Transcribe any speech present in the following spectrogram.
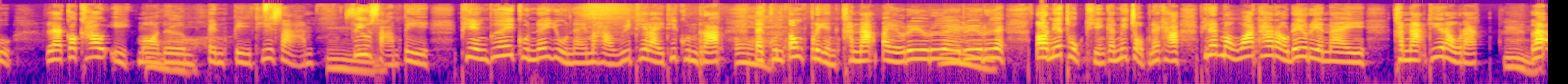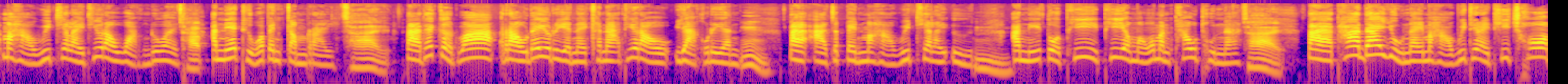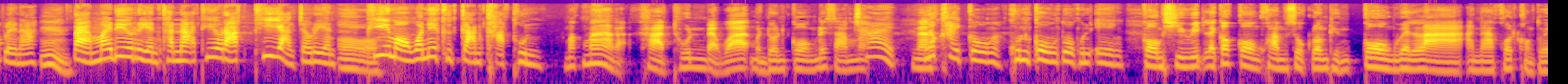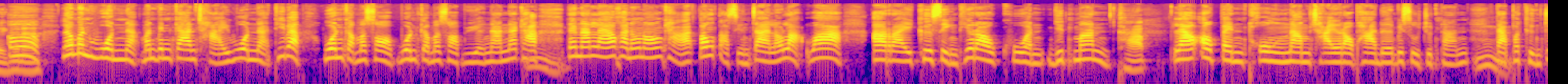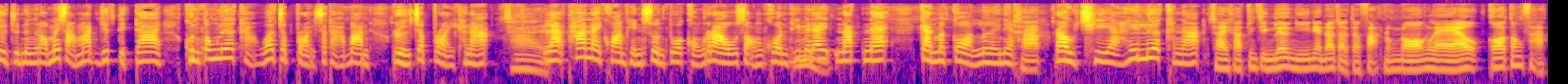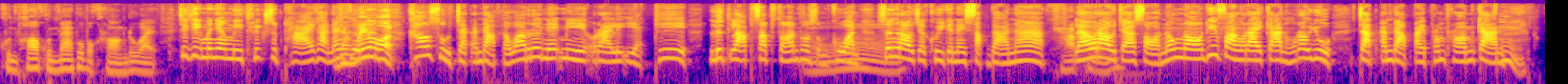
และก็เข้าอีกมอเดิมเป็นปีที่สามซิลสามปี เพียงเพื่อให้คุณได้อยู่ในมหาวิทยาลัยที่คุณรัก แต่คุณต้องเปลี่ยนคณะไปเรื่อยๆเรื่อยๆ ตอนนี้ถกเถียงกันไม่จบนะคะ พี่นัทมองว่าถ้าเราได้เรียนในคณะที่เรารัก และมหาวิทยาลัยที่เราหวังด้วยครับอันเนี้ยถือว่าเป็นกำไร ใช่ แต่ถ้าเกิดว่าเราได้เรียนในคณะที่เราอยากเรียนอืมแต่อาจจะเป็นมหาวิทยาลัยอื่นอืมอันนี้ตัวพี่พี่ยังมองว่ามันเท่าทุนนะ ใช่ แต่ถ้าได้อยู่ในมหาวิทยาลัยที่ชอบเลยนะอืมแต่ไม่ได้เรียนคณะที่รักที่อยากจะเรียนโอ้พี่มองว่านี่คือการขาดทุน มาก ๆอะขาดทุนแบบว่าเหมือนโดนโกงด้วยซ้ำอะใช่นะแล้วใครโกงอะคุณโกงตัวคุณเอง โกงชีวิตแล้วก็โกงความสุขรวมถึงโกงเวลาอนาคตของตัวเองเอด้วยอนะแล้วมันวนอะมันเป็นการฉายวนอะที่แบบวนกลับมาสอบวนกลับมาสอบอยู่อย่างนั้นนะคะ ดังนั้นแล้วค่ะน้องๆค่ะต้องตัดสินใจแล้วล่ะว่า อะไรคือสิ่งที่เราควรยึดมั่นครับ แล้วเอาเป็นธงนำชัยเราพาเดินไปสู่จุดนั้น แต่พอถึงจุดจุดหนึ่งเราไม่สามารถยึดติดได้ คุณต้องเลือกค่ะว่าจะปล่อยสถาบันหรือจะปล่อยคณะใช่และถ้าในความเห็นส่วนตัวของเราสองคนที่ไม่ได้นัดแนะกันมาก่อนเลยเนี่ยครับเราเชียร์ให้เลือกคณะ ใช่ครับ จริง ๆ เรื่องนี้เนี่ยนอกจากจะฝากน้องๆแล้ว ก็ต้องฝากคุณพ่อคุณแม่ผู้ปกครองด้วย จริง ๆ มันยังมีทริคสุดท้ายค่ะนั่นยังคือไม่เรื่องหมดเข้าสู่จัดอันดับแต่ว่าเรื่องนี้มีรายละเอียดที่ลึกลับซับซ้อนพอสมควร ซึ่งเราจะคุยกันในสัปดาห์หน้าครับแล้วผมเราจะสอนน้องๆที่ฟังรายการของเราอยู่จัดอันดับไปพร้อม ๆ กัน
